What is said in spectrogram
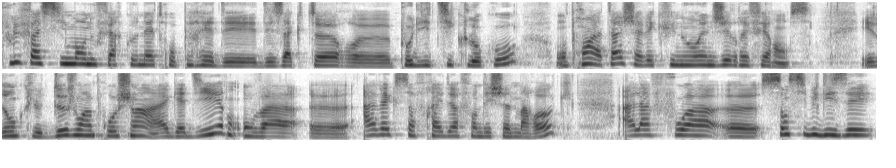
plus facilement nous faire connaître auprès des, acteurs euh, politiques locaux, on prend attache avec une ONG de référence. Et donc le 2 juin prochain à Agadir, on va, euh, avec Surfrider Foundation Maroc, à la fois euh, sensibiliser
